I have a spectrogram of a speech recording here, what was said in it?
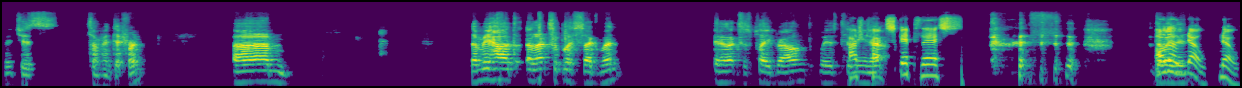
which is something different. Um, then we had Alexa Bliss segment in Alexa's playground with Tamina. Hashtag skip this. Oh no, they- no, no.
